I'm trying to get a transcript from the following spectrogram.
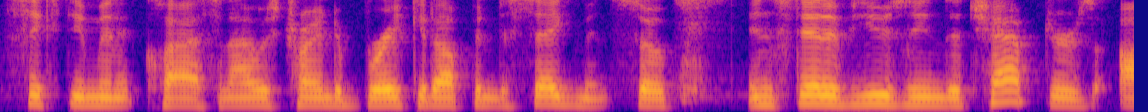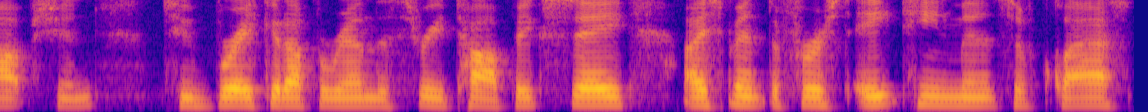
60 minute class and I was trying to break it up into segments, so instead of using the chapters option to break it up around the three topics, say I spent the first 18 minutes of class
